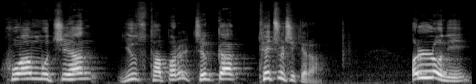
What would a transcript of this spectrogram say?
후한무치한 뉴스타파를 즉각 퇴출시켜라. 언론이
